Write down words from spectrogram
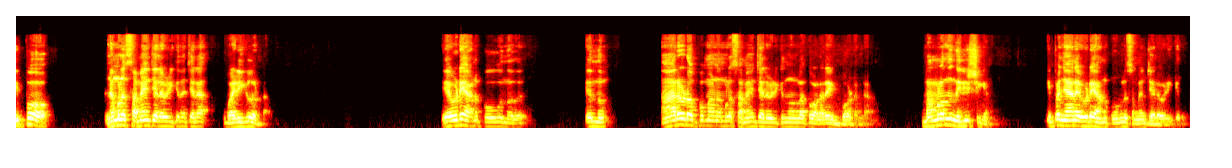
ഇപ്പോ നമ്മൾ സമയം ചെലവഴിക്കുന്ന ചില വഴികളുണ്ടാവും. എവിടെയാണ് പോകുന്നത് എന്നും ആരോടൊപ്പമാണ് നമ്മൾ സമയം ചെലവഴിക്കുന്നത് എന്നുള്ളതൊക്കെ വളരെ ഇമ്പോർട്ടന്റ് ആണ്. നമ്മളൊന്ന് നിരീക്ഷിക്കണം. ഇപ്പൊ ഞാൻ എവിടെയാണ് കൂടുതൽ സമയം ചെലവഴിക്കുന്നത്?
